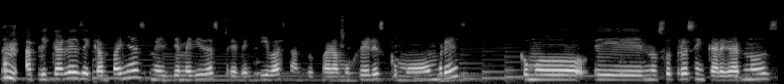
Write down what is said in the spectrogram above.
aplicar desde campañas de medidas preventivas tanto para mujeres como hombres, como eh, nosotros encargarnos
